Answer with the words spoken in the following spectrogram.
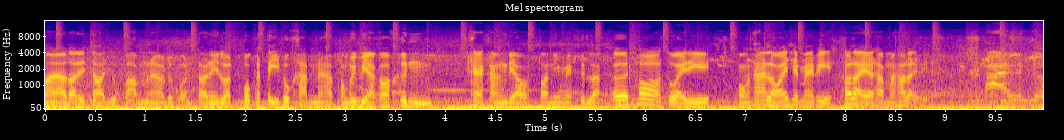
มาแล้วตอนนี้จอดอยู่ปั๊มนะครับทุกคนตอนนี้รถปกติทุกคันนะครับ ของพี่เบียร์ก็ขึ้นแค่ครั้งเดียว ตอนนี้ไม่ขึ้นละเออท่อสวยดีของ 500 ใช่ไหมพี่ เท่าไหร่อะทำมาเท่าไหร่พี่ตายอย่างเดียว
